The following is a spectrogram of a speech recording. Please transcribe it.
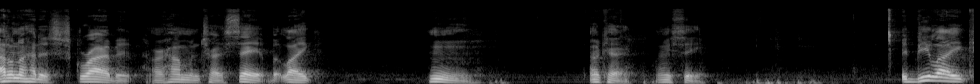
I don't know how to describe it or how I'm gonna try to say it, but like, hmm, okay, let me see. It'd be like,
